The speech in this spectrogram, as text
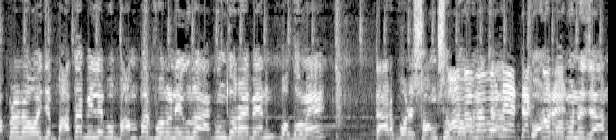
আপনারা ওই যে বাতাবি লেবু বাম্পার ফলন এগুলো আগুন ধরাবেন প্রথমে। তারপরে সংসদ ভবনে যান গণভবনে যান।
